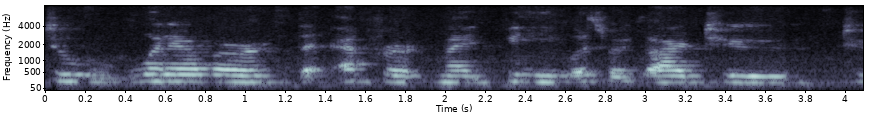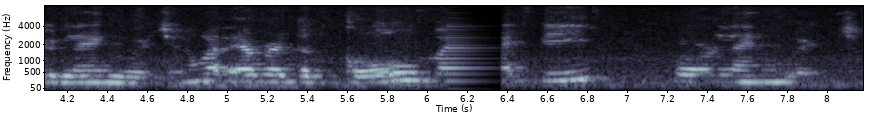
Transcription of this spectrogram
to whatever the effort might be with regard to, to language and whatever the goal might be for language.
